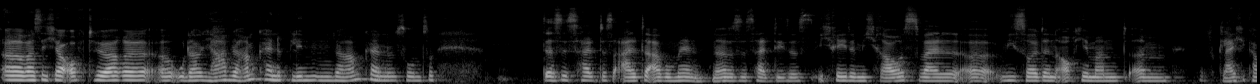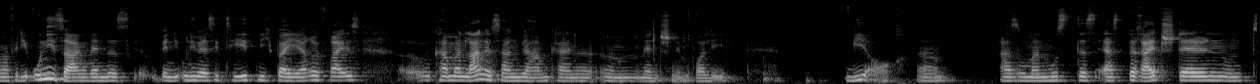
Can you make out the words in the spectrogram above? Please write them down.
äh, was ich ja oft höre, äh, oder ja, wir haben keine Blinden, wir haben keine so und so. Das ist halt das alte Argument. Ne? Das ist halt dieses, ich rede mich raus, weil äh, wie soll denn auch jemand, ähm, das Gleiche kann man für die Uni sagen, wenn, das, wenn die Universität nicht barrierefrei ist, kann man lange sagen, wir haben keine ähm, Menschen im Rolli. Wie auch. Ja. Also man muss das erst bereitstellen und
